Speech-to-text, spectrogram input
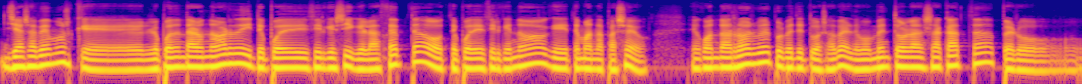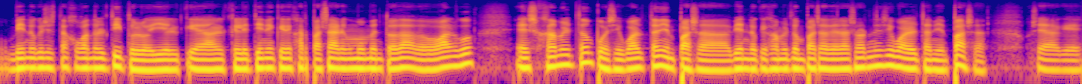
ya sabemos que le pueden dar una orden y te puede decir que sí, que la acepta o te puede decir que no, que te manda paseo. En cuanto a Rosberg, pues vete tú a saber. De momento la sacata, pero viendo que se está jugando el título y el que al que le tiene que dejar pasar en un momento dado o algo es Hamilton, pues igual también pasa. Viendo que Hamilton pasa de las órdenes, igual él también pasa. O sea que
